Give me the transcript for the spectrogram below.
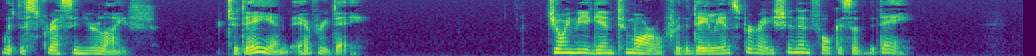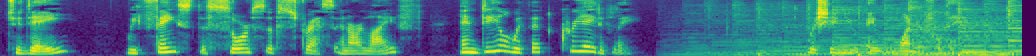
with the stress in your life, today and every day. Join me again tomorrow for the daily inspiration and focus of the day. Today, we face the source of stress in our life and deal with it creatively. Wishing you a wonderful day.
